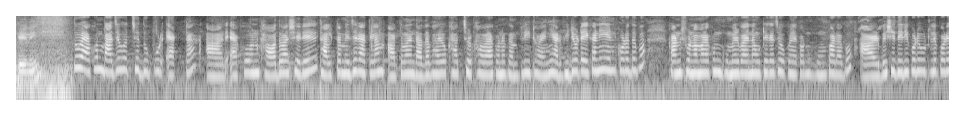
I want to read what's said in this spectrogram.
খেয়ে নিই। তো এখন বাজে হচ্ছে দুপুর একটা, আর এখন খাওয়া দাওয়া সেরে থালটা মেজে রাখলাম। আর তোমার দাদা ভাইও খাচ্ছর, খাওয়া এখনও কমপ্লিট হয়নি। আর ভিডিওটা এখানেই এন্ড করে দেবো, কারণ সোনামার এখন ঘুমের বায়না উঠে গেছে ওখানে এখন ঘুম পাড়াবো। আর বেশি দেরি করে উঠলে পরে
